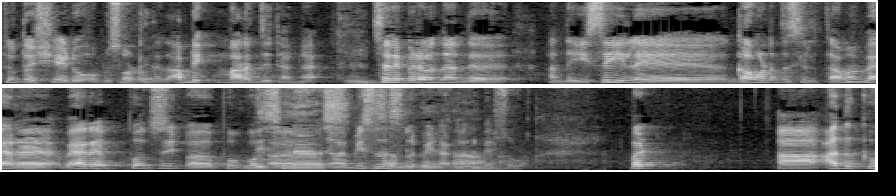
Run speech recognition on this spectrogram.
to the shadow அப்படி சொல்கிறது அப்படி மறைஞ்சிட்டாங்க. சில பேர் வந்து அந்த அந்த இசையில கவனத்தை செலுத்தாமல் வேற வேற பிஸ்னஸில் போயிட்டாங்க அந்த பேர் சொல்லுவோம் பட் அதுக்கு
